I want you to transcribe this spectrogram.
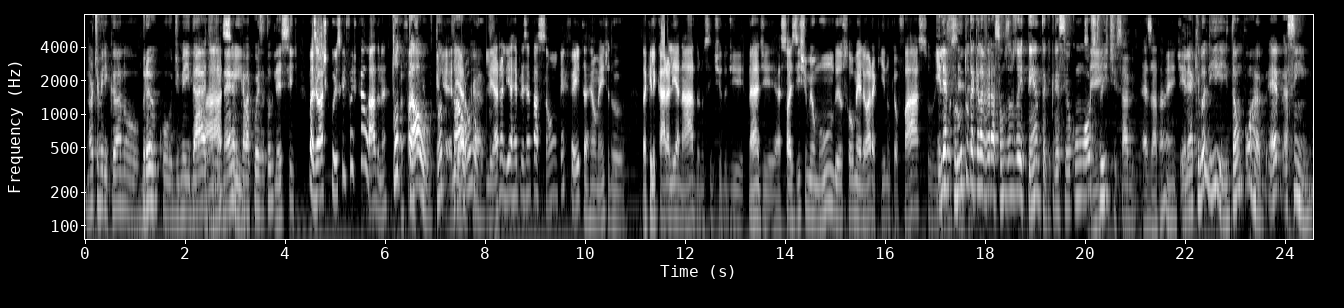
norte-americano branco de meia idade, ah, né? Sim. Aquela coisa toda. Nesse sentido. Mas eu acho que por isso que ele foi escalado, né? Total, total, ele, era o, ele, era ali a representação perfeita, realmente, do, daquele cara alienado no sentido de, né, de é, só existe o meu mundo, eu sou o melhor aqui no que eu faço. Ele é você... fruto daquela geração dos anos 80 que cresceu com Wall Sim, Street, sabe? Exatamente. Ele é aquilo ali. Então, porra, é assim,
